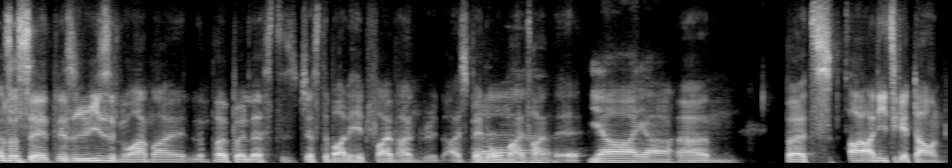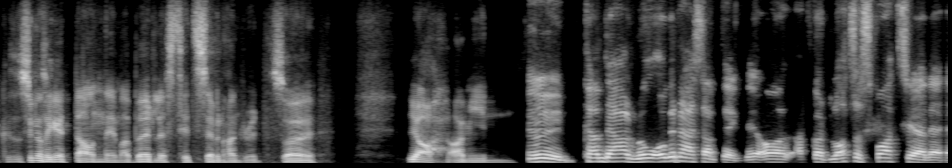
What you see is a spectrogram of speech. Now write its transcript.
as I said, there's a reason why my Limpopo list is just about to hit 500. I spend all my time Ah. there. Yeah, yeah. Um, but I, I need to get down because as soon as I get down there, my bird list hits 700. So, yeah, I mean, Dude, come down. We'll organize something. There are. I've got lots of spots here that,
